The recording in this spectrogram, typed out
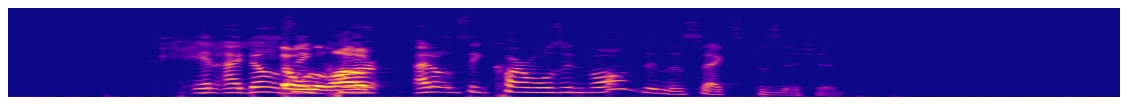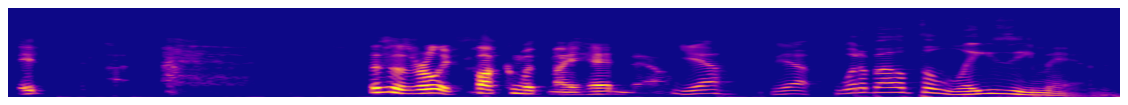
and I don't So think car- of- I don't think caramel's involved in the sex position. It. This is really fucking with my head now. Yeah, yeah. What about the lazy man?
